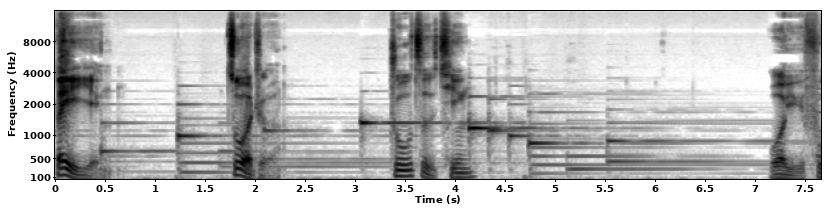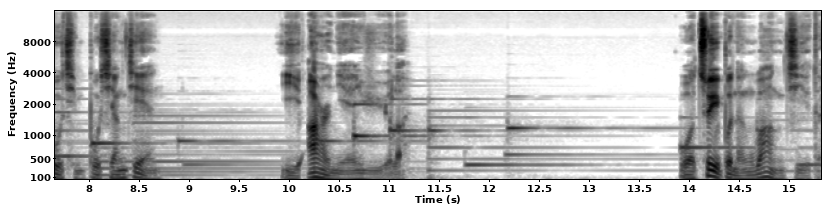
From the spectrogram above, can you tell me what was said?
背影，作者朱自清。我与父亲不相见已二年余了，我最不能忘记的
